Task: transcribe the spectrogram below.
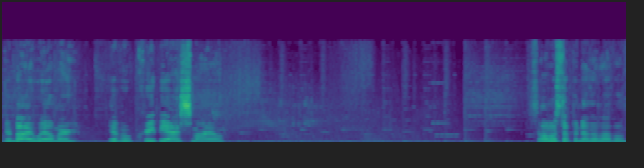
Goodbye, Wailmer. You have a creepy-ass smile. It's almost up another level.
